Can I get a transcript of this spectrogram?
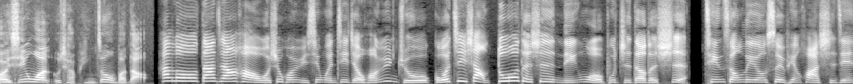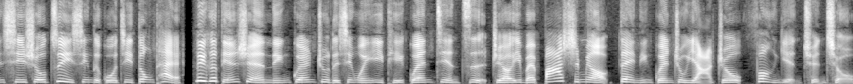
寰宇新闻卢巧萍综合报道。Hello，大家好，我是环宇新闻记者黄韵竹。国际上多的是您我不知道的事，轻松利用碎片化时间吸收最新的国际动态，立刻点选您关注的新闻议题关键字，只要一百八十秒，带您关注亚洲，放眼全球。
